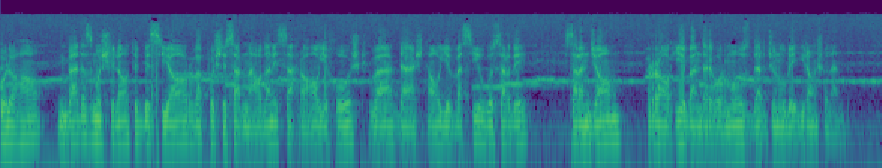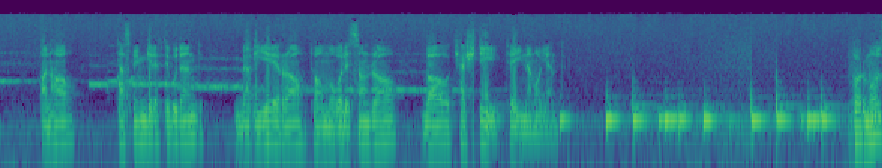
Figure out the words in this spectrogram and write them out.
پلوها بعد از مشکلات بسیار و پشت سر نهادن صحراهای خشک و دشتهای وسیع و گسترده سرانجام راهی بندر هرمز در جنوب ایران شدند. آنها تصمیم گرفته بودند بقیه راه تا مغولستان را با کشتی طی نمایند. هرمز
